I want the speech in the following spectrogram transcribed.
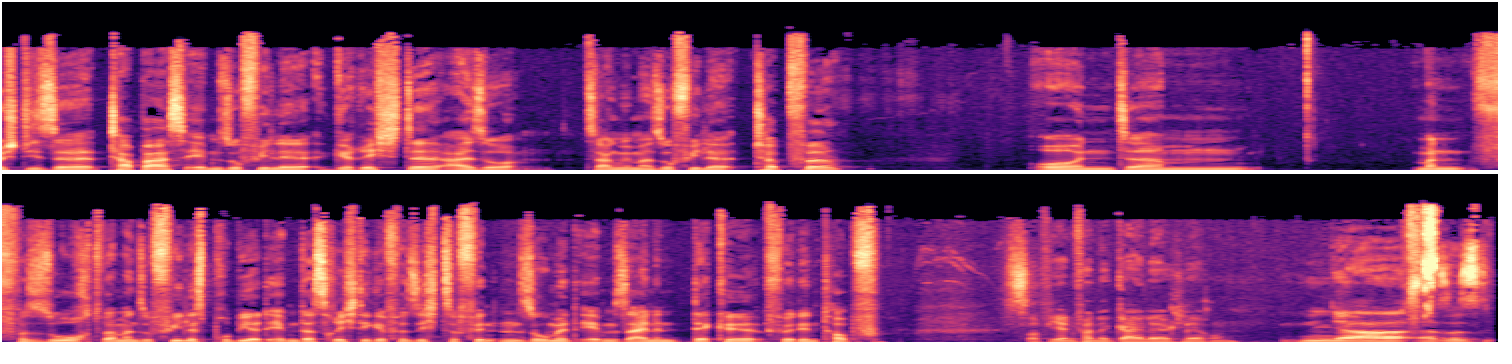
durch diese Tapas eben so viele Gerichte, also sagen wir mal so viele Töpfe und ähm, man versucht, weil man so vieles probiert, eben das Richtige für sich zu finden, somit eben seinen Deckel für den Topf. Das ist auf jeden Fall eine geile Erklärung. Ja, also es,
